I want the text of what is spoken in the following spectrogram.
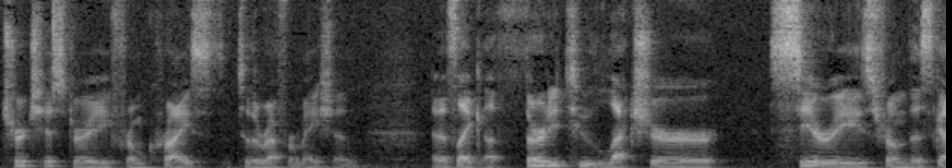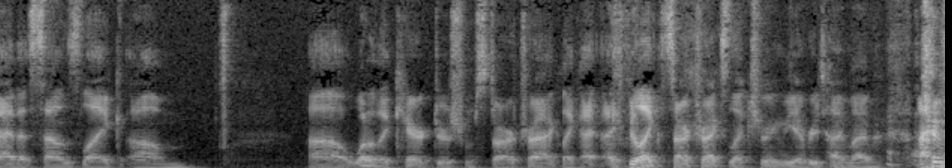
church history from Christ to the Reformation. And it's like a 32 lecture series from this guy that sounds like um, uh, one of the characters from Star Trek. Like I, I, feel like Star Trek's lecturing me every time I'm I'm,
